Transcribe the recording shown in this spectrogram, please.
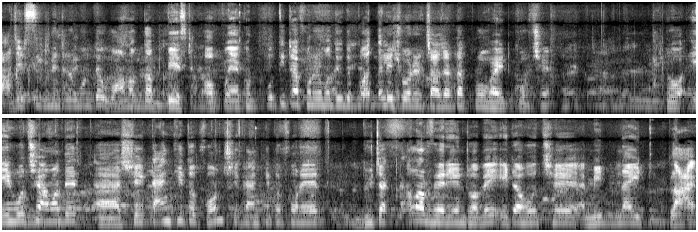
বাজেট সেগমেন্টের মধ্যে one of the best Oppo এখন প্রতিটা ফোনের মধ্যে কিন্তু পঁয়তাল্লিশ ওয়ার্ডের চার্জারটা প্রোভাইড করছে। তো এই হচ্ছে আমাদের সে কাঙ্ক্ষিত ফোন সেই কাঙ্ক্ষিত ফোনের দুইটা কালার ভ্যারিয়েন্ট হবে। এটা হচ্ছে মিড নাইট ব্ল্যাক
